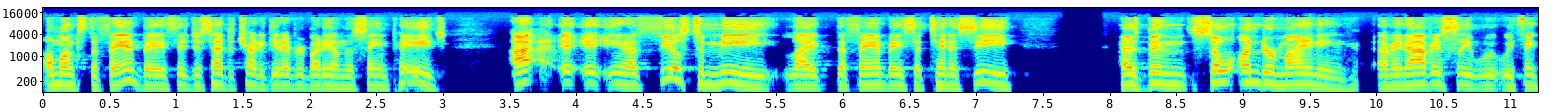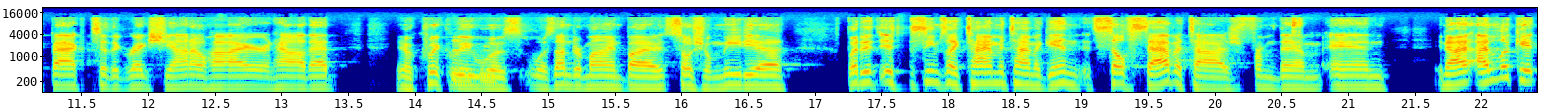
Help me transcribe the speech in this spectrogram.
amongst the fan base. They just had to try to get everybody on the same page. I it, you know it feels to me like the fan base of Tennessee has been so undermining. I mean, obviously we, we think back to the Greg Schiano hire and how that you know quickly mm-hmm. was was undermined by social media. But it, it seems like time and time again it's self sabotage from them and you know, I, I look at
